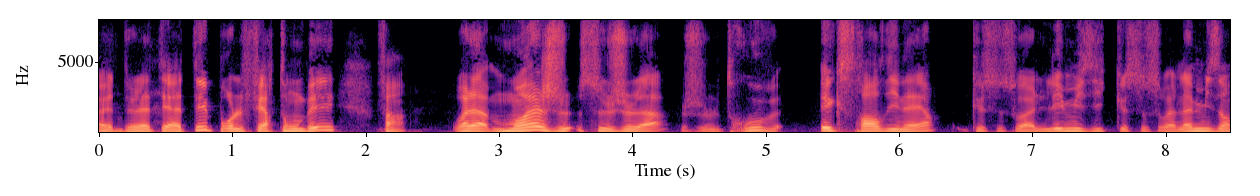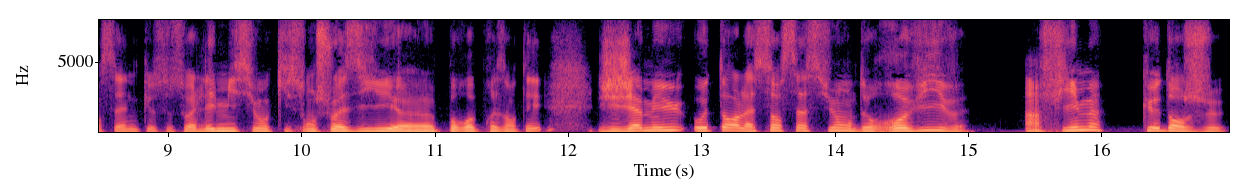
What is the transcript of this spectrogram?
euh, de la TAT pour le faire tomber. Enfin, voilà, moi, ce jeu-là, je le trouve extraordinaire. que ce soit les musiques, que ce soit la mise en scène, que ce soit les missions qui sont choisies euh, pour représenter. J'ai jamais eu autant la sensation de revivre un film que dans ce jeu.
